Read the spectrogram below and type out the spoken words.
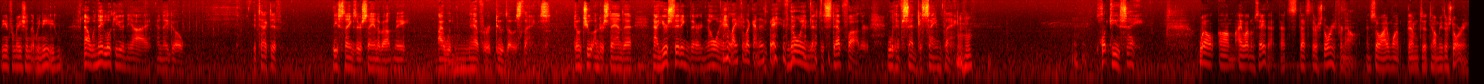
the information that we need. Now, when they look you in the eye and they go, Detective, these things they're saying about me, I would never do those things. Don't you understand that? Now, you're sitting there knowing. I like the look on his face. knowing that the stepfather would have said the same thing. Mm-hmm. What do you say? Well, um, I let them say that. That's that's their story for now, and so I want them to tell me their story,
